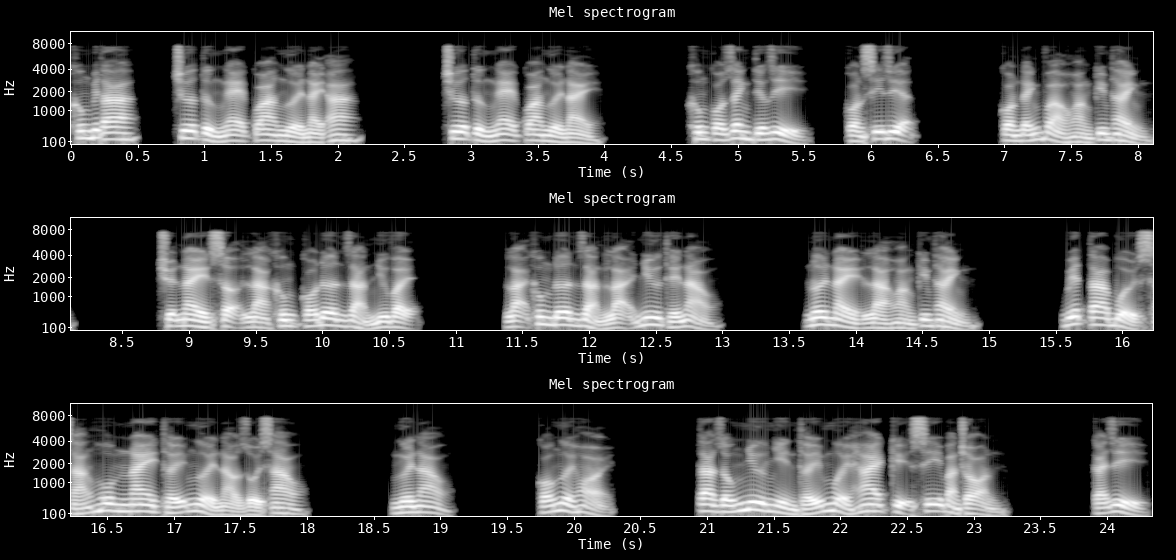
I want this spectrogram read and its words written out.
Không biết ta, chưa từng nghe qua người này a. À? Chưa từng nghe qua người này. Không có danh tiếng gì, còn sĩ diện. Còn đánh vào Hoàng Kim Thành. Chuyện này sợ là không có đơn giản như vậy. Lại không đơn giản lại như thế nào. Nơi này là Hoàng Kim Thành. Biết ta buổi sáng hôm nay thấy người nào rồi sao? Người nào? Có người hỏi. Ta giống như nhìn thấy 12 kỵ sĩ bàn tròn. Cái gì?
